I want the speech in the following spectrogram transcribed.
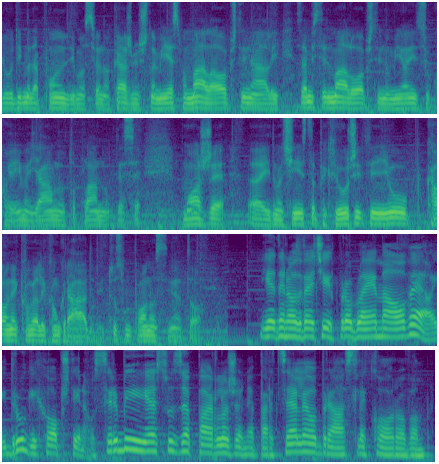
ljudima da ponudimo sve. No, kažem što mi jesmo mala opština, ali zamislite malu opštinu Mionicu koja ima javnu toplanu gde se može i domaćinstva priključiti nju kao nekom velikom gradu i tu smo ponosni na to. Jedan od većih problema ove, a i drugih opština u Srbiji jesu zaparložene parcele obrasle korovom –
